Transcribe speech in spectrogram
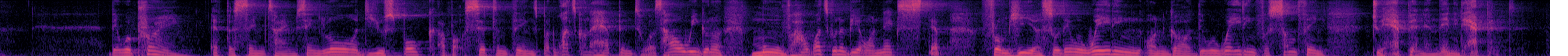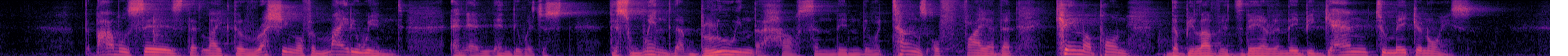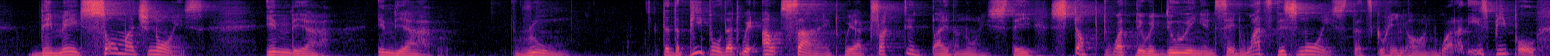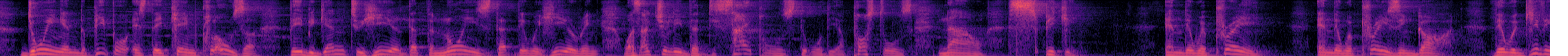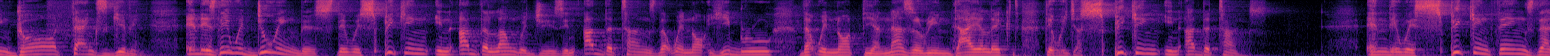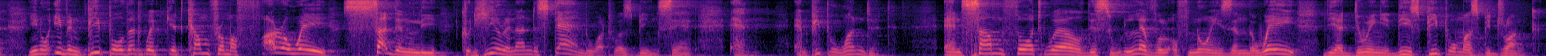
They were praying at the same time, saying, Lord, you spoke about certain things, but what's going to happen to us? How are we going to move? How, what's going to be our next step from here? So they were waiting on God. They were waiting for something to happen, and then it happened. The Bible says that, like the rushing of a mighty wind, and, and, and there was just this wind that blew in the house, and then there were tongues of fire that came upon the beloveds there, and they began to make a noise. They made so much noise in their, in their room that the people that were outside were attracted by the noise. They stopped what they were doing and said, What's this noise that's going on? What are these people doing? And the people, as they came closer, they began to hear that the noise that they were hearing was actually the disciples or the apostles now speaking. And they were praying and they were praising God. They were giving God thanksgiving. And as they were doing this, they were speaking in other languages, in other tongues that were not Hebrew, that were not the Nazarene dialect. They were just speaking in other tongues. And they were speaking things that, you know, even people that were, had come from a far away suddenly could hear and understand what was being said. And, and people wondered. And some thought, well, this level of noise and the way they are doing it, these people must be drunk.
